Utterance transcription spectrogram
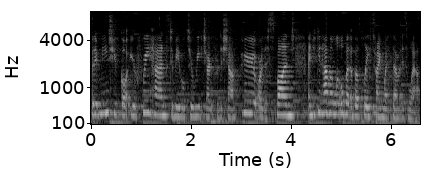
but it means you've got your free hands to be able to reach out for the shampoo or the sponge and you can have a little bit of a playtime with them as well.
